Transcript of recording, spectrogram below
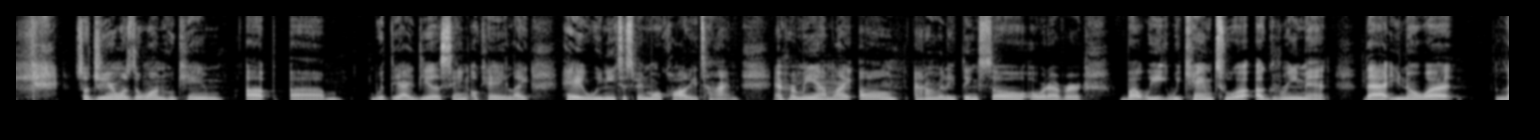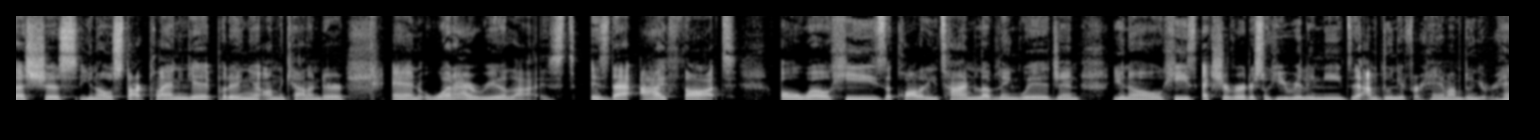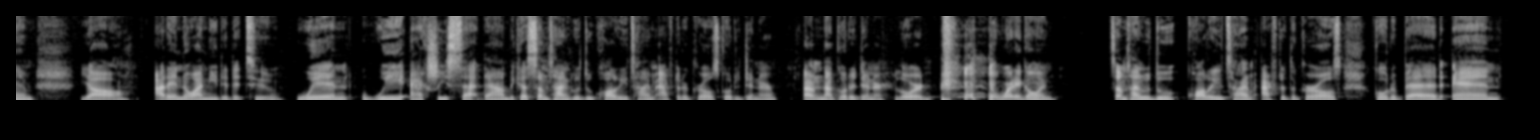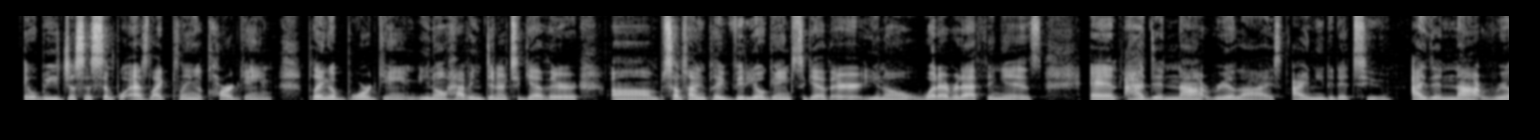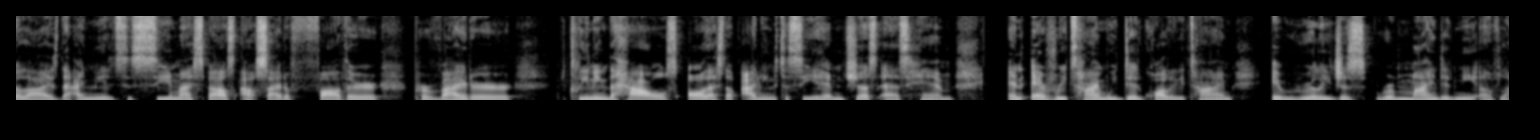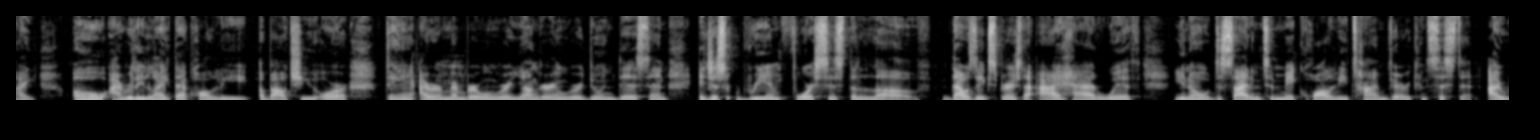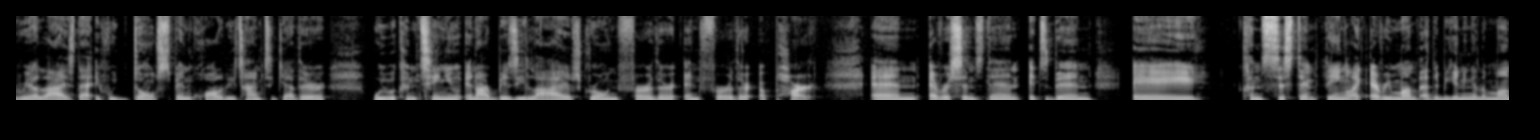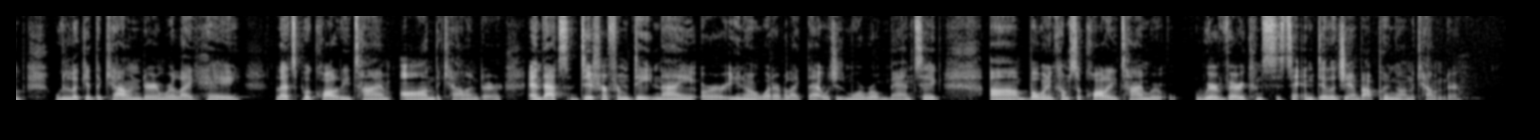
So Junior was the one who came up um, with the idea of saying, okay, like, hey, we need to spend more quality time. And for me, I'm like, oh, I don't really think so, or whatever. But we we came to a agreement that you know what, let's just you know start planning it, putting it on the calendar. And what I realized is that I thought oh well he's a quality time love language and you know he's extroverted so he really needs it i'm doing it for him i'm doing it for him y'all I didn't know I needed it too. When we actually sat down, because sometimes we'll do quality time after the girls go to dinner. Uh, not go to dinner, Lord. Where they going? Sometimes we'll do quality time after the girls go to bed, and it'll be just as simple as like playing a card game, playing a board game, you know, having dinner together. Um, sometimes we play video games together, you know, whatever that thing is. And I did not realize I needed it too. I did not realize that I needed to see my spouse outside of father, provider, cleaning the house, all that stuff. I needed to see him just as him. And every time we did quality time, it really just reminded me of like, oh, I really like that quality about you. Or, dang, I remember when we were younger and we were doing this, and it just reinforces the love. That was the experience that I had with, you know, deciding to make quality time very consistent. I realized that if we don't spend quality time together, we will continue in our busy lives growing further and further apart. And ever since then, it's been a consistent thing. Like every month at the beginning of the month, we look at the calendar and we're like, hey, let's put quality time on the calendar. And that's different from date night or, you know, whatever like that, which is more romantic. Um, but when it comes to quality time, we're, we're very consistent and diligent about putting on the calendar.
